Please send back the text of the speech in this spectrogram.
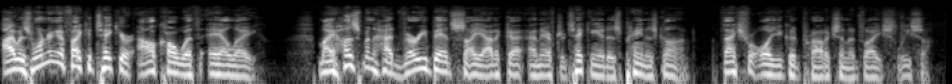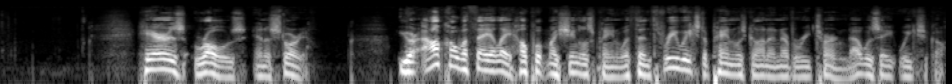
I was wondering if I could take your Alcar with ALA. My husband had very bad sciatica, and after taking it, his pain is gone. Thanks for all your good products and advice, Lisa. Here's Rose in Astoria. Your Alcar with ALA helped with my shingles pain. Within three weeks, the pain was gone and never returned. That was eight weeks ago.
